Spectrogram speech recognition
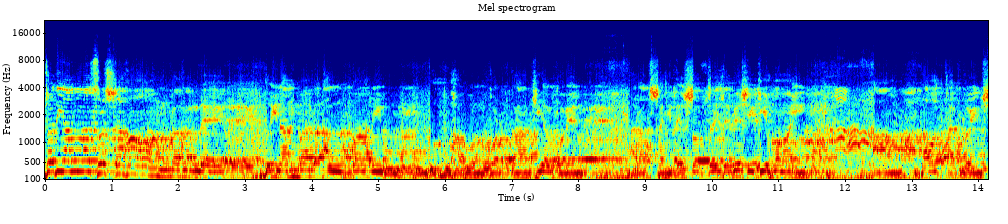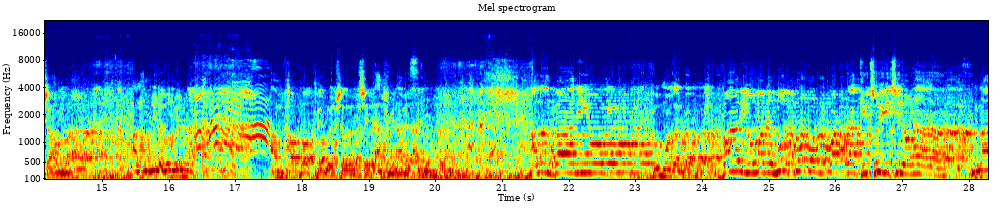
যদি আল্লাহ স্রষ্টা হন বাজান রে দুই নাম্বার আলবারিউ উদ্ভাবন কর্তা খেয়াল করেন আর রাজশাহীতে সবচাইতে বেশি কি হয়? আম দাওয়াত থাকল ইনশাআল্লাহ। আলহামদুলিল্লাহ বলবেন না? আম খাওয়া দাওয়াত থাকল ইনশাআল্লাহ। সেটা আসবে নামে খুব মজার ব্যাপার। মানে উদ্ভাবন কর্তা কিছুই ছিল না। না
